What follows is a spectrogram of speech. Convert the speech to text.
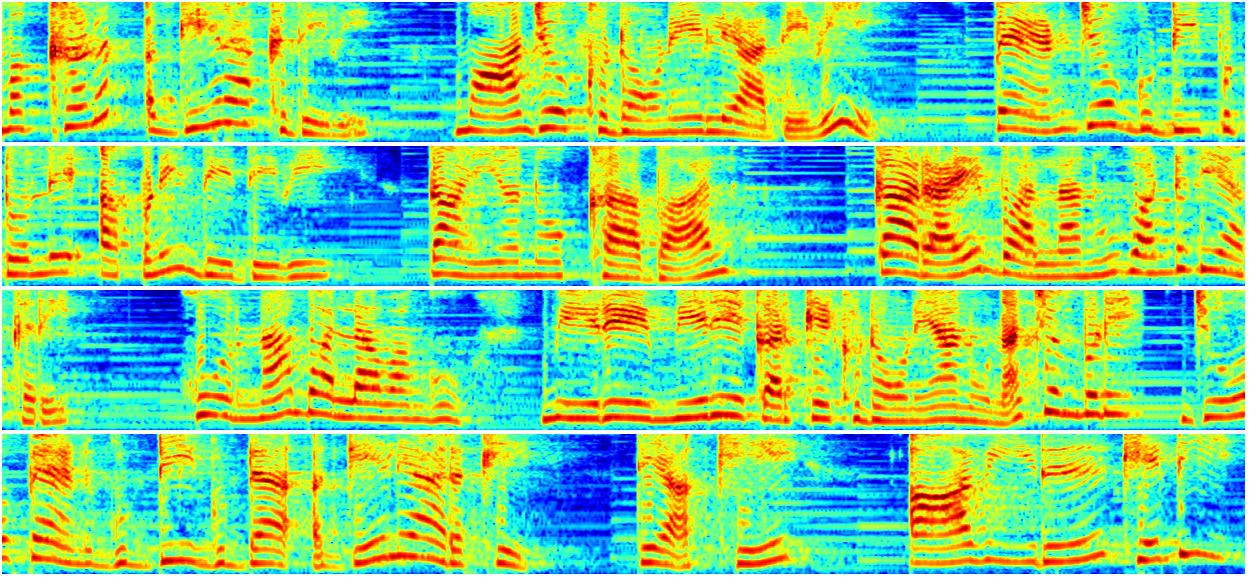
ਮੱਖਣ ਅੱਗੇ ਰੱਖ ਦੇਵੇ, ਮਾਂ ਜੋ ਖਡੌਣੇ ਲਿਆ ਦੇਵੇ, ਭੈਣ ਜੋ ਗੁੱਡੀ ਪਟੋਲੇ ਆਪਣੇ ਦੇ ਦੇਵੇ, ਤਾਂ ਇਹ ਅਨੋਖਾ ਬਾਲ ਘਰ ਆਏ ਬਾਲਾਂ ਨੂੰ ਵੰਡ ਦਿਆ ਕਰੇ। ਹੋਰਨਾਂ ਬਾਲਾਂ ਵਾਂਗੂ ਮੇਰੇ ਮੇਰੇ ਕਰਕੇ ਖਡੌਣਿਆਂ ਨੂੰ ਨਾ ਚੰਬੜੇ। ਜੋ ਭੈਣ ਗੁੱਡੀ ਗੁੱਡਾ ਅੱਗੇ ਲਿਆ ਰੱਖੇ ਤੇ ਆਖੇ, ਆ ਵੀਰ, ਖੇਡੀ?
